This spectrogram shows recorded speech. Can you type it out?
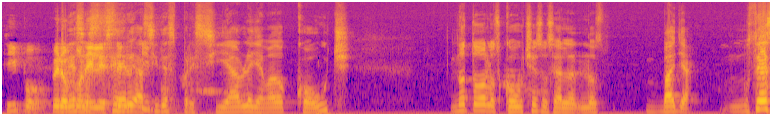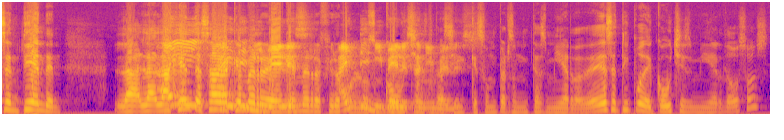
Tipo, pero de con ese el ser estereotipo. así despreciable llamado coach. No todos los coaches, o sea, los. Vaya, ustedes entienden. La, la, la Hay- gente sabe a qué me, re- niveles, qué me refiero hay con de los niveles a coaches, así, niveles. que son personitas mierda. De ese tipo de coaches mierdosos.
